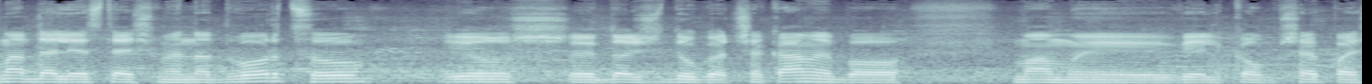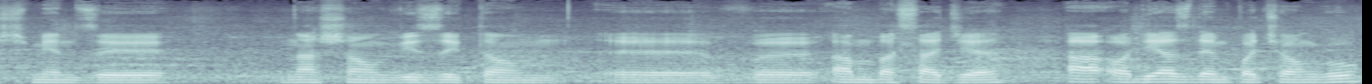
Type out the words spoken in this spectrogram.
Nadal jesteśmy na dworcu. Już dość długo czekamy, bo mamy wielką przepaść między naszą wizytą y, w ambasadzie a odjazdem pociągu.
